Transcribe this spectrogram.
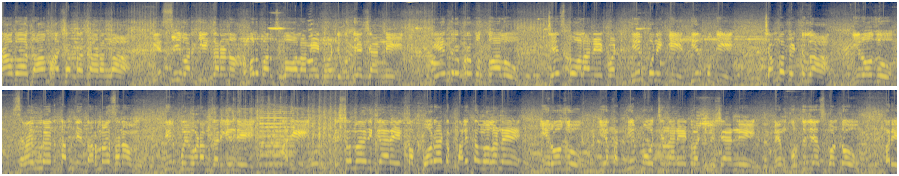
జనాభా దామాష ప్రకారంగా ఎస్సీ వర్గీకరణ అమలు పరచుకోవాలనేటువంటి ఉద్దేశాన్ని కేంద్ర ప్రభుత్వాలు చేసుకోవాలనేటువంటి తీర్పునికి తీర్పుకి చంపపెట్టుగా ఈరోజు సెవెన్ మ్యాన్ కమిటీ ధర్మాసనం తీర్పు ఇవ్వడం జరిగింది. అది కృష్ణమాది గారి యొక్క పోరాట ఫలితం వల్లనే ఈరోజు ఈ యొక్క తీర్పు వచ్చిందనేటువంటి విషయాన్ని మేము గుర్తు చేసుకుంటూ మరి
